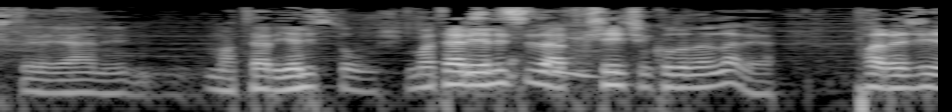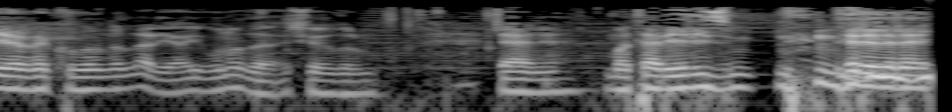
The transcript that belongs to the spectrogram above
İşte yani materyalist olmuş. Materyalisti de artık şey için kullanırlar ya. Paracı yerine kullanırlar ya. Onu da şey olur mu? Yani materyalizm nerelere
